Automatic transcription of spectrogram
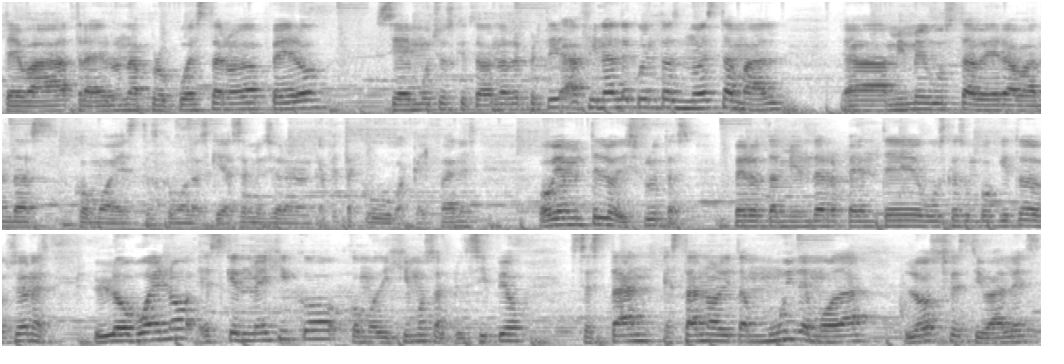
te va a traer una propuesta nueva, pero sí hay muchos que te van a repetir. A final de cuentas no está mal. A mí me gusta ver a bandas como estas, como las que ya se mencionaron, Café Tacuba, Caifanes. Obviamente lo disfrutas, pero también de repente buscas un poquito de opciones. Lo bueno es que en México, como dijimos al principio, se están, están ahorita muy de moda los festivales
